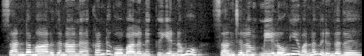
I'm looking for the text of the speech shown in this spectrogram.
சண்ட மாறுதனான கண்டகோபாலனுக்கு என்னமோ சஞ்சலம் மேலோங்கிய வண்ணம் இருந்தது.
